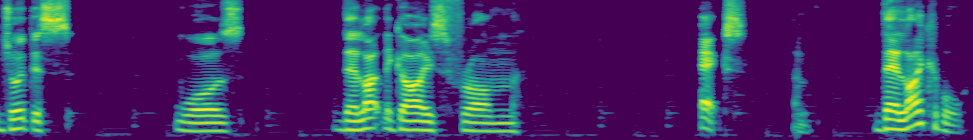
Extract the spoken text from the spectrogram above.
enjoyed this was they're like the guys from X, and they're likable.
